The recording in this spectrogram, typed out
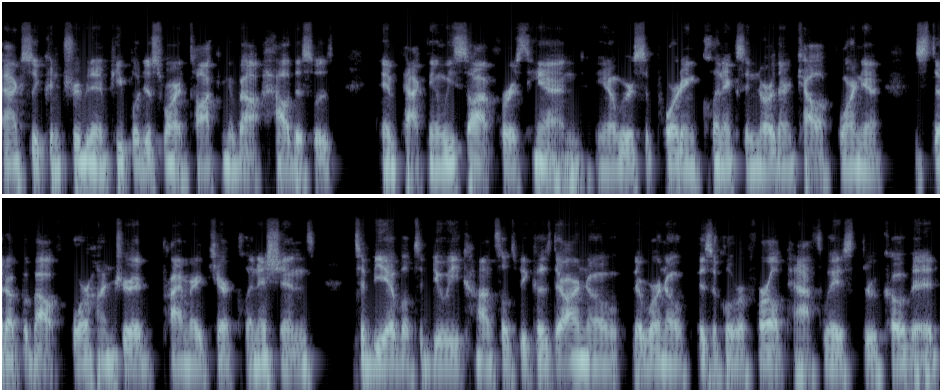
actually contributed, people just weren't talking about how this was impacting. We saw it firsthand. You know, we were supporting clinics in Northern California, stood up about 400 primary care clinicians to be able to do e-consults because there are no there were no physical referral pathways through covid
